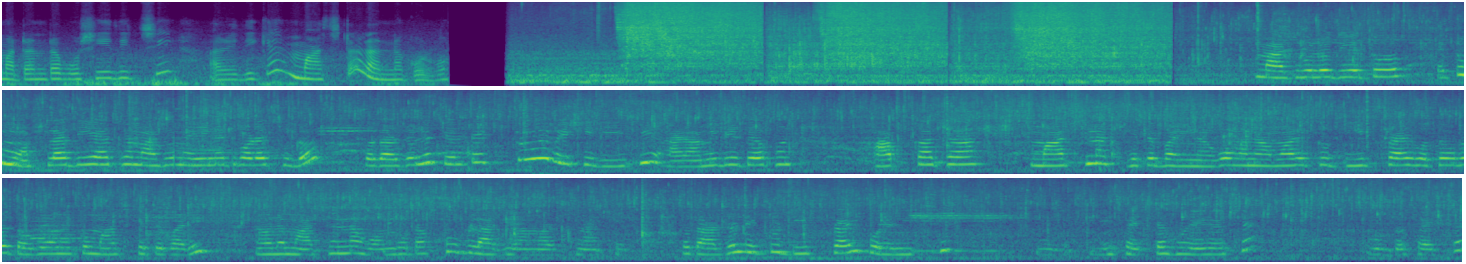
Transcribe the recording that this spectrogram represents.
মাটনটা বসিয়ে দিচ্ছি আর এদিকে মাছটা রান্না করব। মাছগুলো যেহেতু একটু মশলা দিয়ে আছে মাছগুলো ম্যারিনেট করা ছিল, তো তার জন্য তেলটা একটু বেশি দিয়েছি। আর আমি যেহেতু এখন হাফ কাঁচা মাছ না খেতে পারি না গো মানে আমার একটু ডিপ ফ্রাই হতে হবে, তবে আমি একটু মাছ খেতে পারি। নাহলে মাছের না গন্ধটা খুব লাগে আমার নাকে তো তার জন্য একটু ডিপ ফ্রাই করে নিচ্ছি। এই সাইডটা হয়ে গেছে। উল্টো সাইডটা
